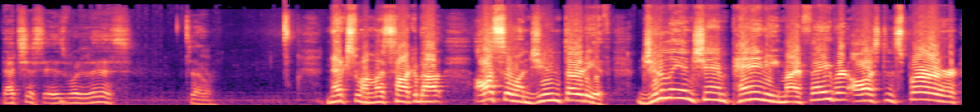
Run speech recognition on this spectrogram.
that just is what it is. So. Next one, let's talk about also on June 30th, Julian Champagnie, my favorite Austin Spur,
